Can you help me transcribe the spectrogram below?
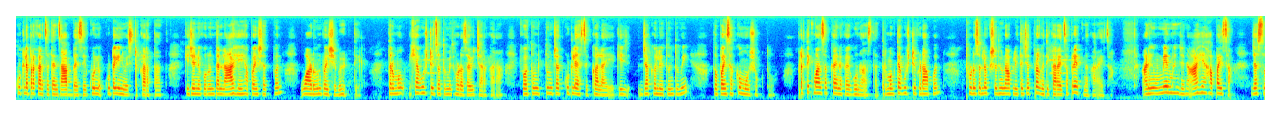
कुठल्या प्रकारचा त्यांचा अभ्यास आहे कुण कुठं इन्व्हेस्ट करतात की जेणेकरून त्यांना आहे ह्या पैशात पण वाढवून पैसे भेटतील. तर मग ह्या गोष्टीचा तुम्ही थोडासा विचार करा. किंवा तुम तुमच्यात कुठली अशी कला आहे की ज्या कलेतून तुम्ही तो पैसा कमवू शकतो? प्रत्येक माणसात काही ना काही गुन्हा असतात. तर मग त्या गोष्टीकडं आपण थोडंसं लक्ष देऊन आपली त्याच्यात प्रगती करायचा प्रयत्न करायचा. आणि मेन म्हणजे ना आहे हा पैसा. जास्त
